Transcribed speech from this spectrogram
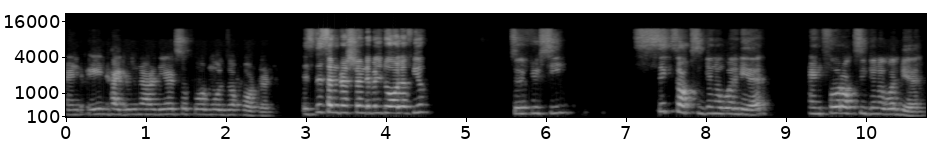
and 8 hydrogen are there, so 4 moles of water. Is this understandable to all of you? So if you see 6 oxygen over here and 4 oxygen over here,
